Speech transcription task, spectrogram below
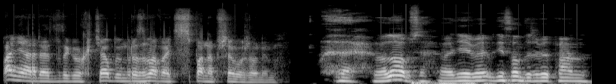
Panie, ale do tego chciałbym rozmawiać z pana przełożonym. No dobrze, ale nie, nie sądzę, żeby pan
